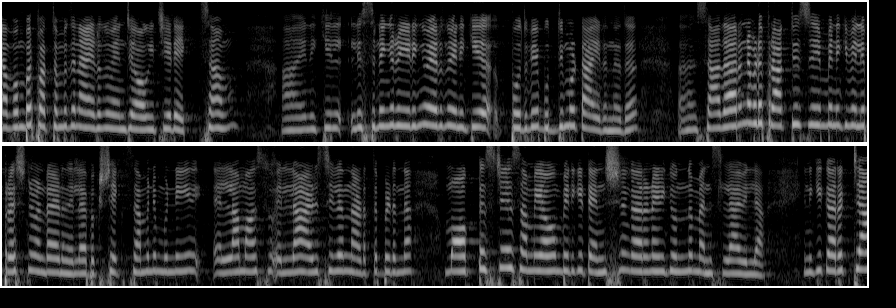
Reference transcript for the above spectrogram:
നവംബർ പത്തൊമ്പതിനായിരുന്നു എന്റെ ഓഗിറ്റിയുടെ എക്സാം. എനിക്ക് ലിസണിങ് റീഡിങ്ങും ആയിരുന്നു എനിക്ക് പൊതുവേ ബുദ്ധിമുട്ടായിരുന്നത്. സാധാരണ ഇവിടെ പ്രാക്ടീസ് ചെയ്യുമ്പോൾ എനിക്ക് വലിയ പ്രശ്നം ഉണ്ടായിരുന്നില്ല. പക്ഷേ എക്സാമിന് മുന്നേ എല്ലാ മാസവും എല്ലാ ആഴ്ചയിലും നടത്തപ്പെടുന്ന മോക്ക് ടെസ്റ്റ് സമയമാകുമ്പോൾ എനിക്ക് ടെൻഷൻ കാരണം എനിക്കൊന്നും മനസ്സിലാവില്ല. എനിക്ക് കറക്റ്റ് ആ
